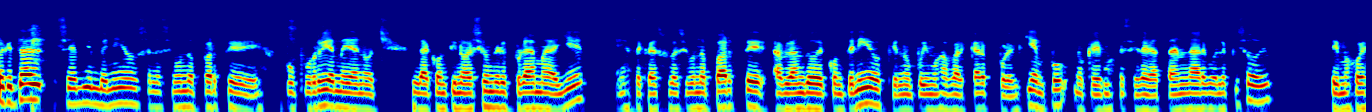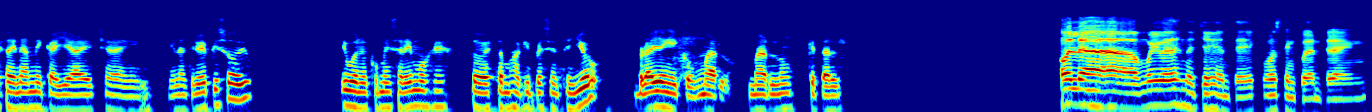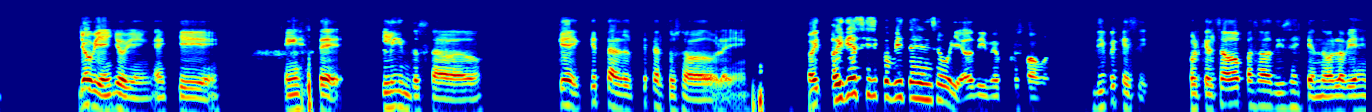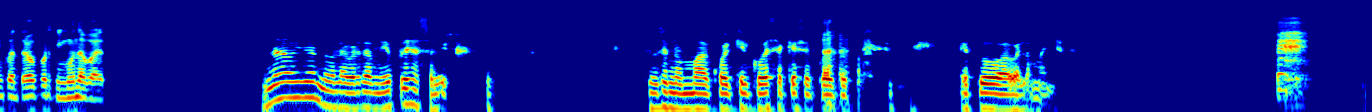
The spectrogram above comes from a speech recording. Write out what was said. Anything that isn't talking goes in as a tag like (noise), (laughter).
Hola, ¿qué tal? Sean bienvenidos a la segunda parte de Pupurría Medianoche, la continuación del programa de ayer, en este caso la segunda parte, hablando de contenido que no pudimos abarcar por el tiempo, no queremos que se haga tan largo el episodio, tenemos con esta dinámica ya hecha en, el anterior episodio, y bueno, comenzaremos esto, estamos aquí presentes yo, Brian y con Marlon. Marlon, ¿qué tal? Hola, muy buenas noches gente, ¿cómo se encuentran? Yo bien, yo bien, aquí en este lindo sábado. ¿Qué, qué tal, qué tal tu sábado, Brian? Hoy, hoy día sí se conviertes en cebollado, dime, por favor. Dime que sí. Porque el sábado pasado dices que no lo habías encontrado por ninguna parte. No, yo no, la verdad, me dio presa salir. Entonces, nomás cualquier cosa que se pueda preparar. Hago a la mañana. (laughs)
